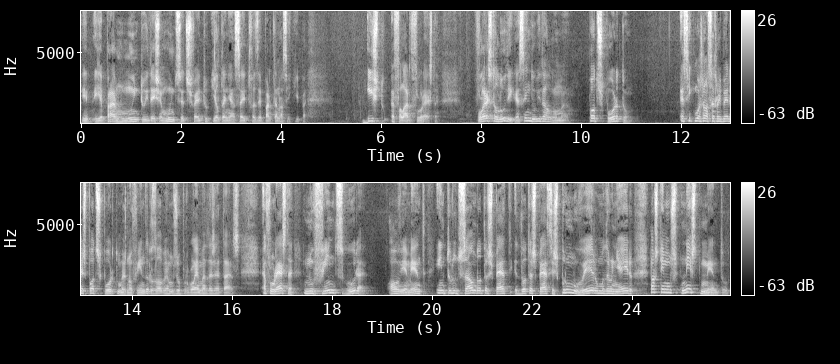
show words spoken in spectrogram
e, e apraz muito e deixa muito satisfeito que ele tenha aceito fazer parte da nossa equipa. Isto a falar de floresta. Floresta lúdica, sem dúvida alguma. Pode desporto. É assim como as nossas ribeiras pode desporto, mas no fim resolvemos o problema das hectares. A floresta, no fim de segura, obviamente, introdução de outras, espécies, de outras espécies, promover o medronheiro. Nós temos, neste momento,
